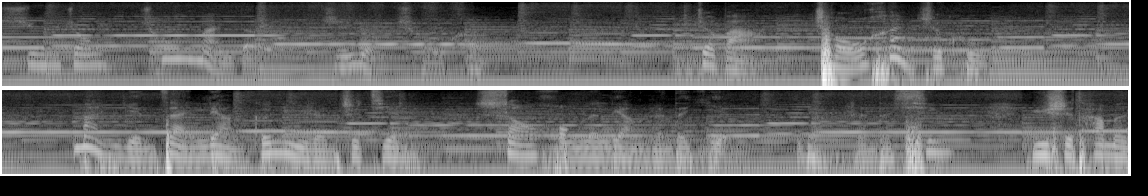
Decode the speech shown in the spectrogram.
心中充满的只有仇恨。这把仇恨之苦蔓延在两个女人之间，烧红了两人的眼，两人的心。于是他们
